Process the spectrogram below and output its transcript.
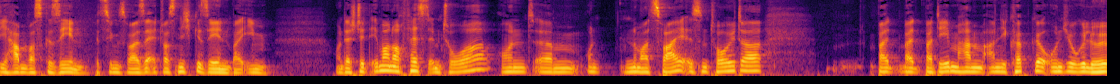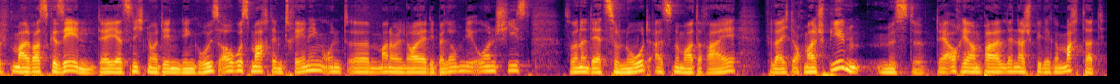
die haben was gesehen, beziehungsweise etwas nicht gesehen bei ihm. Und er steht immer noch fest im Tor. Und, ähm, und Nummer zwei ist ein Torhüter, bei, bei, bei dem haben Andi Köpke und Jogi Löw mal was gesehen, der jetzt nicht nur den, den Grüßaugus macht im Training und äh, Manuel Neuer die Bälle um die Ohren schießt, sondern der zur Not als Nummer drei vielleicht auch mal spielen müsste, der auch ja ein paar Länderspiele gemacht hat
